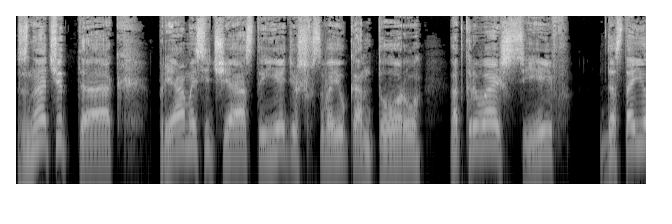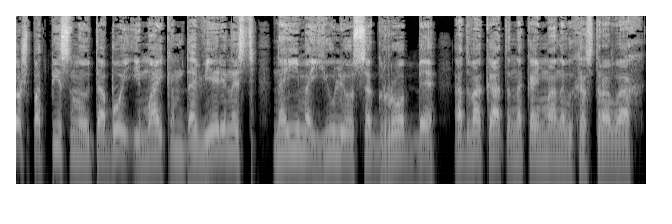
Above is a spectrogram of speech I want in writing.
«Значит так. Прямо сейчас ты едешь в свою контору, открываешь сейф, достаешь подписанную тобой и Майком доверенность на имя Юлиуса Гроббе, адвоката на Каймановых островах,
